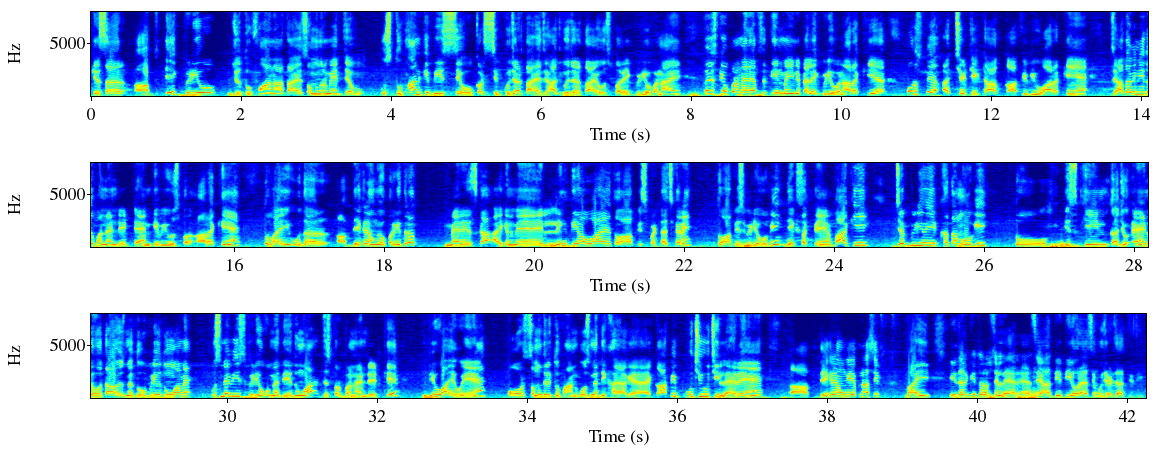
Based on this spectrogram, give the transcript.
कि सर, आप एक वीडियो, जो तूफ़ान आता है समुद्र में, जब उस तूफ़ान के बीच से होकर सिप गुजरता है, जहाज़ गुजरता है, उस पर एक वीडियो बनाए। तो इसके ऊपर मैंने आपसे तीन महीने पहले एक वीडियो बना रखी है, और उस पर अच्छे ठीक ठाक काफ़ी व्यू आ रखे हैं। ज़्यादा भी नहीं तो वन हंड्रेड टेन के व्यू उस पर आ रखे हैं। तो भाई, उधर आप देख रहे होंगे ऊपर की तरफ़, मैंने इसका आइकन में लिंक दिया हुआ है तो आप इस पर टच करें तो आप इस वीडियो को भी देख सकते हैं। बाकी, जब वीडियो ये ख़त्म होगी तो स्क्रीन का जो एंड होता है, उसमें दो वीडियो दूँगा मैं। उसमें भी इस वीडियो को मैं दे दूँगा, जिस पर वन हंड्रेड के व्यू आए हुए हैं और समुद्री तूफ़ान को उसमें दिखाया गया है। काफ़ी ऊँची ऊँची लहरें हैं। आप देख रहे होंगे अपना सिर्फ़। भाई, इधर की तरफ़ से लहर ऐसे आती थी और ऐसे गुजर जाती थी।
